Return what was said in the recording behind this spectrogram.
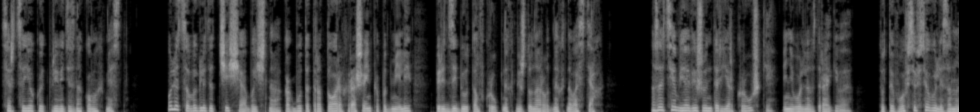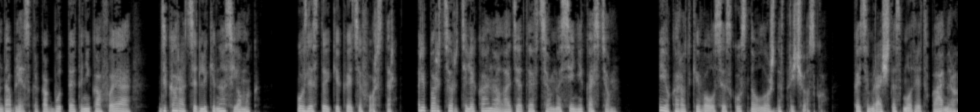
Сердце ёкает при виде знакомых мест. Улица выглядит чище обычного, как будто тротуары хорошенько подмели перед дебютом в крупных международных новостях. А затем я вижу интерьер кружки и невольно вздрагиваю. Тут и вовсе все вылизано до блеска, как будто это не кафе, а декорации для киносъемок. Возле стойки Кэти Форстер, репортер телеканала, одетая в темно-синий костюм. Ее короткие волосы искусно уложены в прическу. Кэти мрачно смотрит в камеру,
